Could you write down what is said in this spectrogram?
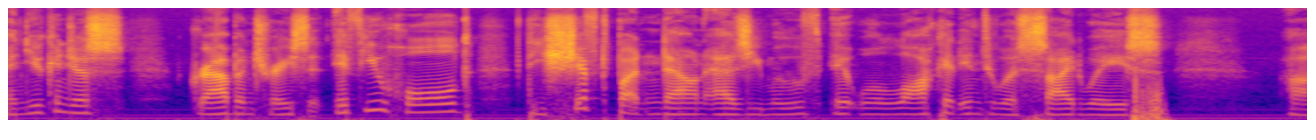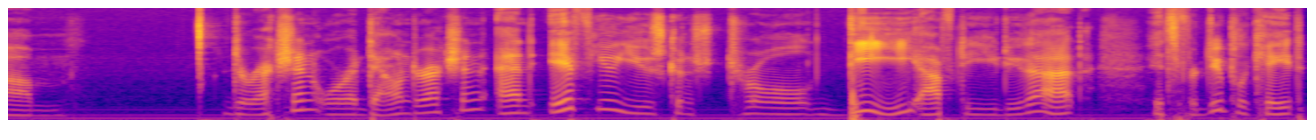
and you can just grab and trace it. If you hold the Shift button down as you move, it will lock it into a sideways um, direction or a down direction. And if you use Control D after you do that, it's for duplicate,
